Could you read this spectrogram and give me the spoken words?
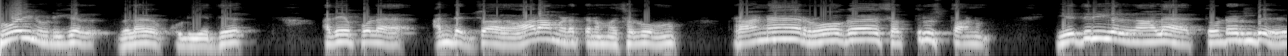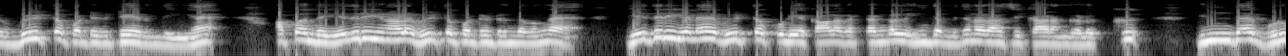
நோய் நொடிகள் விலகக்கூடியது. அதே போல் அந்த ஆறாம் இடத்தை நம்ம சொல்லுவோம். ரண ரோக சத்ருஸ்தானம். எதிரிகள்னால தொடர்ந்து வீழ்த்தப்பட்டுக்கிட்டே இருந்தீங்க. அப்போ அந்த எதிரிகளால் வீழ்த்தப்பட்டுட்டு இருந்தவங்க எதிரிகளை வீழ்த்தக்கூடிய காலகட்டங்கள் இந்த மிதனராசிக்காரங்களுக்கு இந்த குரு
